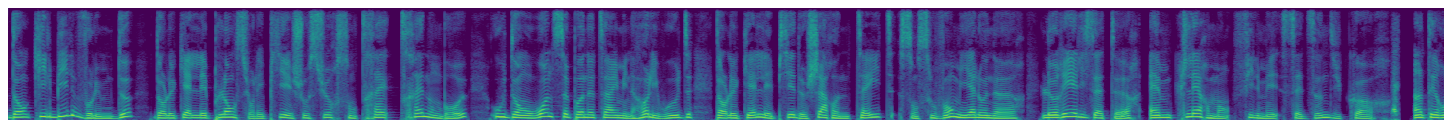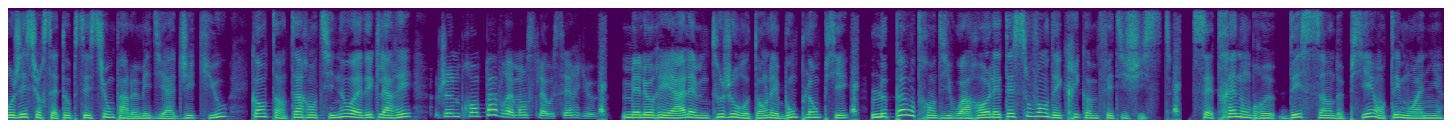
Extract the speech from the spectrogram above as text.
dans Kill Bill volume 2, dans lequel les plans sur les pieds et chaussures sont très très nombreux, ou dans Once Upon a Time in Hollywood, dans lequel les pieds de Sharon Tate sont souvent mis à l'honneur. Le réalisateur aime clairement filmer cette zone du corps. Interrogé sur cette obsession par le média GQ, Quentin Tarantino a déclaré Je ne prends pas vraiment cela au sérieux. Mais le réal aime toujours autant les bons plans pieds. Le peintre Andy Warhol était souvent décrit comme fétichiste. Ses très nombreux dessins de pieds en témoignent.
